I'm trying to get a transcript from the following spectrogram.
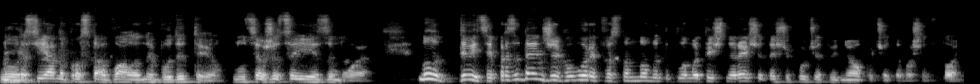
Ну, росіяни просто не буде тил. Ну це вже це є зимою. Ну, дивіться, президент же говорить в основному дипломатичні речі, те, що хочуть від нього почути в Вашингтоні.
